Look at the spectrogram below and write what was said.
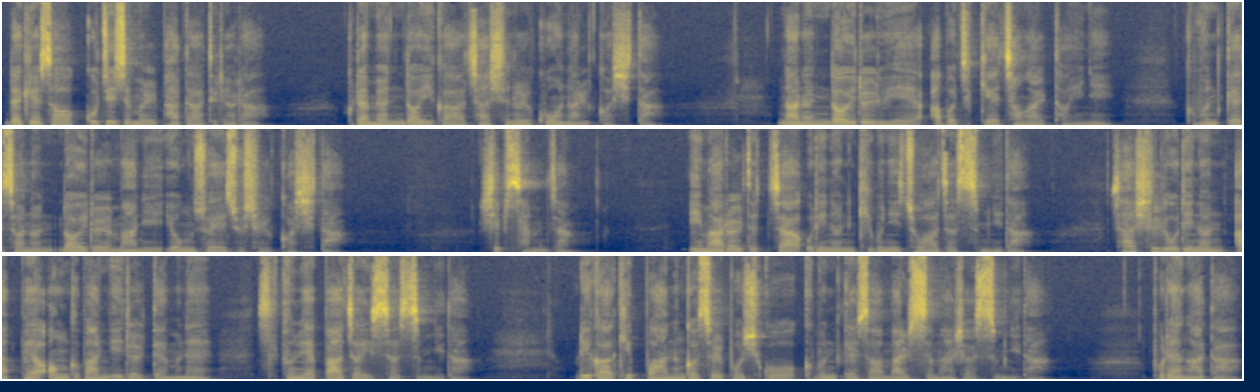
내게서 꾸짖음을 받아들여라. 그러면 너희가 자신을 구원할 것이다. 나는 너희를 위해 아버지께 청할 터이니 그분께서는 너희를 많이 용서해 주실 것이다. 13장. 이 말을 듣자 우리는 기분이 좋아졌습니다. 사실 우리는 앞에 언급한 일들 때문에 슬픔에 빠져 있었습니다. 우리가 기뻐하는 것을 보시고 그분께서 말씀하셨습니다. 불행하다.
